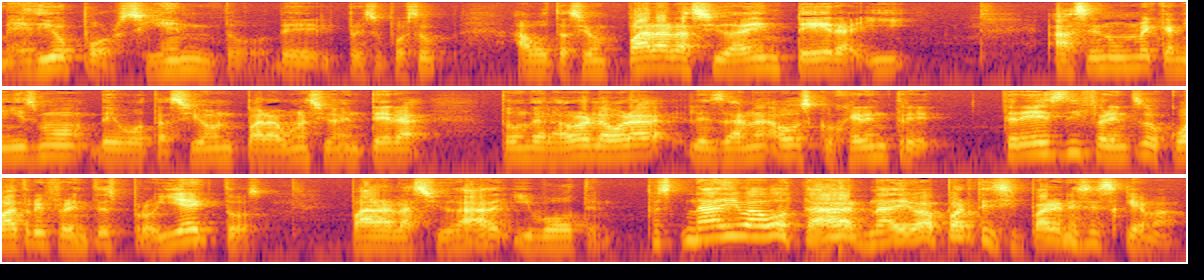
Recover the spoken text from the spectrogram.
Medio por ciento del presupuesto a votación para la ciudad entera y hacen un mecanismo de votación para una ciudad entera donde a la hora de la hora les dan a escoger entre tres diferentes o cuatro diferentes proyectos para la ciudad y voten. Pues nadie va a votar, nadie va a participar en ese esquema.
